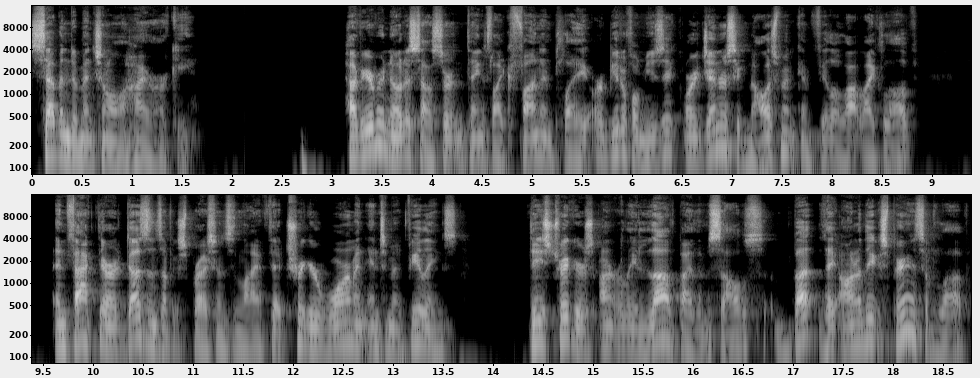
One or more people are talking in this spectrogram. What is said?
Seven dimensional hierarchy. Have you ever noticed how certain things like fun and play, or beautiful music, or a generous acknowledgement can feel a lot like love? In fact, there are dozens of expressions in life that trigger warm and intimate feelings. These triggers aren't really love by themselves, but they honor the experience of love.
